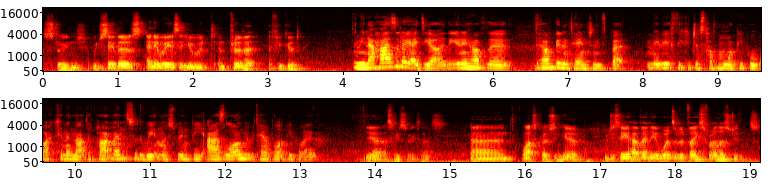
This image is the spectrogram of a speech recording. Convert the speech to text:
strange. Would you say there's any ways that you would improve it if you could? I mean, it has the right idea. The uni have the they have good intentions, but maybe if they could just have more people working in that department, so the waiting list wouldn't be as long, it would help a lot of people out. Yeah, that seems to make sense. And last question here: Would you say you have any words of advice for other students?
